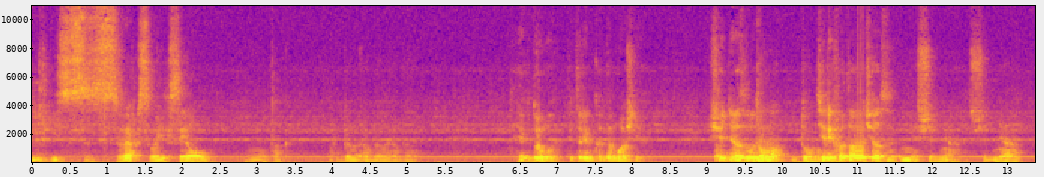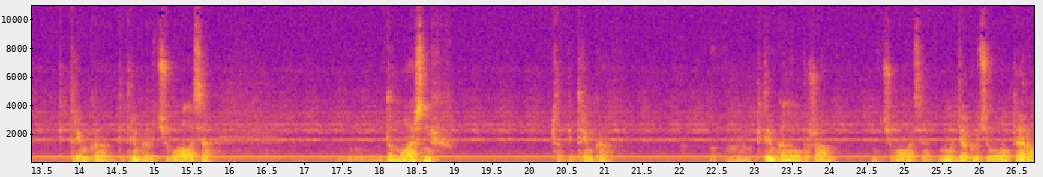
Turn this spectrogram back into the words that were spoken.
і, і зверх своїх сил, ну так, робили, робили, робили. Як вдома, підтримка домашніх. Щодня дзвонили? Дома, дома. Чи не хватало часу? Ні, щодня. Щодня підтримка, підтримка відчувалася. Домашніх та підтримка, м, підтримка новобожан відчувалася. Ну, дякуючи волонтерам,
